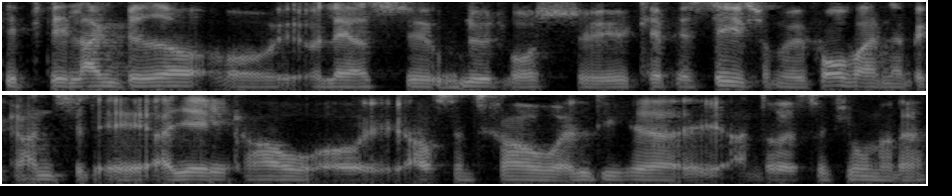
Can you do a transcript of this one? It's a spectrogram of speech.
det, det er langt bedre at, at lade os udnytte vores kapacitet, som i forvejen er begrænset af arealkrav og afstandskrav og alle de her andre restriktioner der.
